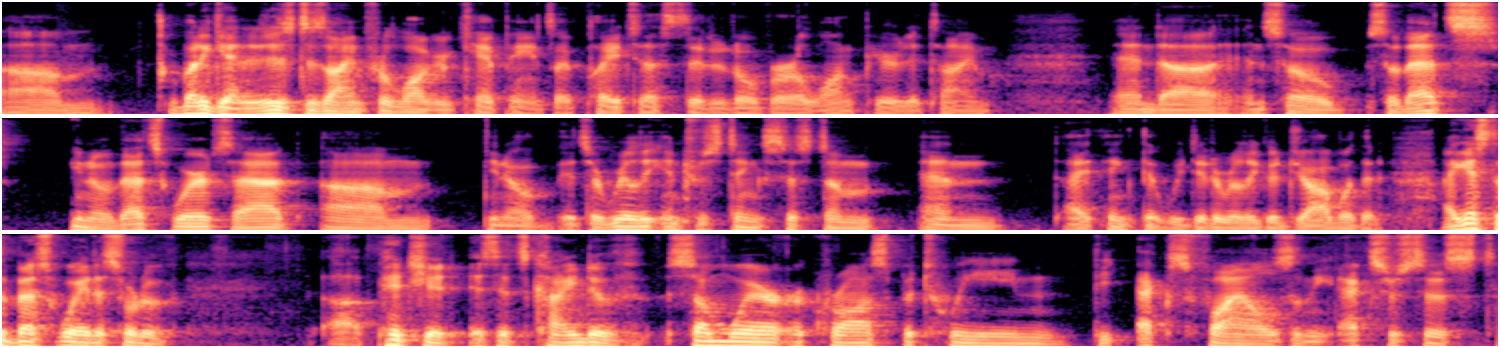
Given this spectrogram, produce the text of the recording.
Um, but again, it is designed for longer campaigns. I play tested it over a long period of time, and uh, and so so that's you know that's where it's at. Um, you know, it's a really interesting system, and I think that we did a really good job with it. I guess the best way to sort of uh, pitch it is it's kind of somewhere across between the X Files and the Exorcist.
